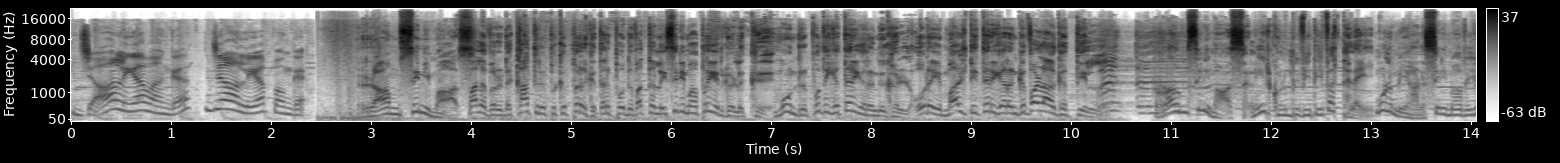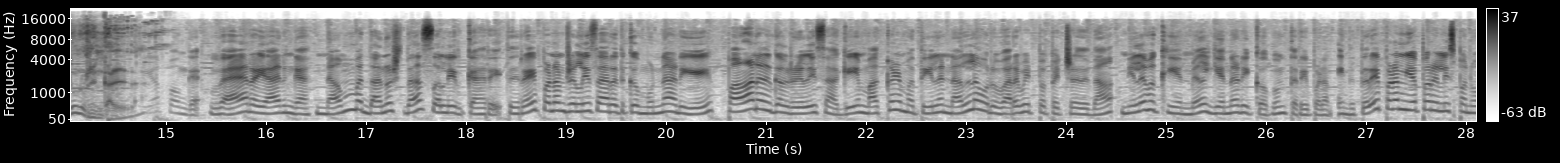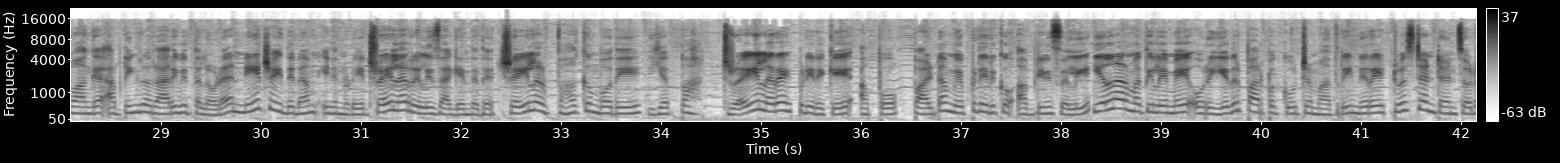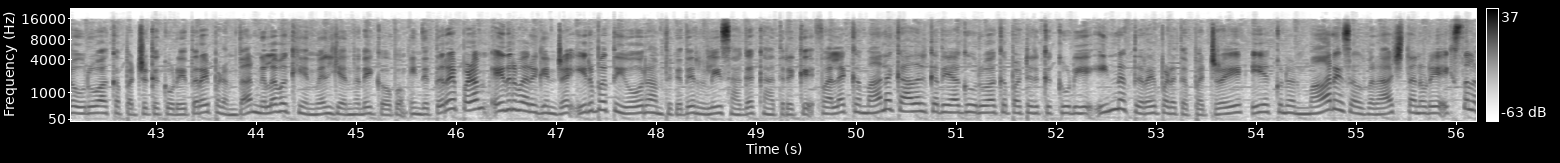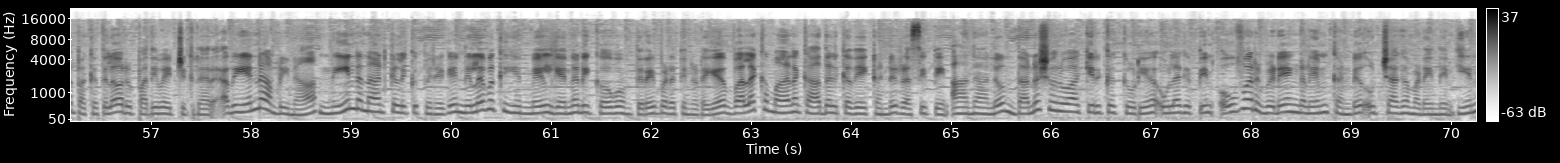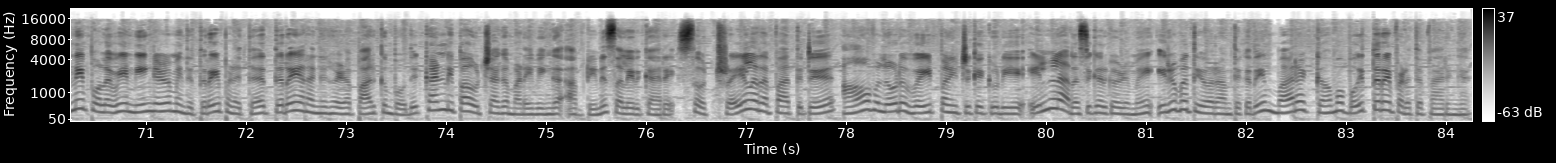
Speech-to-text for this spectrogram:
ஜாலியா வாங்க ஜாலியா போங்க. ராம் சினிமாஸ். பல வருட காத்திருப்புக்கு பிறகு தற்போது வத்தலை சினிமா பிரியர்களுக்கு மூன்று புதிய திரையரங்குகள் ஒரே மல்டி திரையரங்கு வளாகத்தில். ராம் சினிமாஸ் நீர்கொழும்பு வீதி வத்தலை முழுமையான சினிமாவை உணருங்கள். போங்க வேற யாருங்க? நம்ம தனுஷ் தான் சொல்லிருக்காரு திரைப்படம் ரிலீஸ் ஆறதுக்கு முன்னாடியே பாடல்கள் ரிலீஸ் ஆகி மக்கள் மத்தியில நல்ல ஒரு வரவேற்பு பெற்றதுதான் நிலவுக்கு என் மேல் என்னடி கோபம் திரைப்படம். இந்த திரைப்படம் எப்ப ரிலீஸ் பண்ணுவாங்க அப்படிங்கிற ஒரு அறிவித்தலோட நேற்றைய தினம் இதனுடைய ட்ரெய்லர் ரிலீஸ் ஆகியிருந்தது. ட்ரெய்லர் பார்க்கும் போதே எப்பா ட்ரெய்லரே இப்படி இருக்கே அப்போ படம் எப்படி இருக்கும் அப்படின்னு சொல்லி எல்லார் மத்தியிலுமே ஒரு எதிர்பார்ப்பை கூற்ற மாதிரி நிறைய ட்விஸ்ட் அண்ட் டர்ன்ஸோட உருவாக்கப்பட்டிருக்கக்கூடிய திரைப்படம் தான் நிலவுக்கு என் மேல் கோபம். இந்த திரைப்படம் எதிர்வருகின்ற இருபத்தி ஓராம் தேதி ரிலீஸ் ஆக காத்திருக்கு. வழக்கமான காதல் கதையாக உருவாக்கப்பட்டிருக்கக்கூடிய இந்த திரைப்படத்தை பற்றி இயக்குனர் மாரி செல்வராஜ் தன்னுடைய எக்ஸ்தல பக்கத்துல ஒரு பதிவேற்றிருக்கிறார். அது என்ன அப்படின்னா நீண்ட நாட்களுக்கு பிறகு நிலவுக்கு என் மேல் என்னடி கோபம் திரைப்படத்தினுடைய வழக்கமான காதல் கதையை கண்டு ரசித்தேன். ஆனாலும் தனுஷ் உருவாக்கி இருக்கக்கூடிய உலகத்தின் ஒவ்வொரு விடயங்களையும் கண்டு உற்சாகம் அடைந்தேன் என்னை போலவே நீங்களும் இந்த திரைப்படத்தை திரையரங்குகளை பார்க்கும்போது கண்டிப்பா உற்சாகம் அடைவீங்க அப்படின்னு சொல்லியிருக்காரு. சோ ட்ரெய்லரை பார்த்துட்டு ஆவலோடு வெயிட் பண்ணிட்டு இருக்கக்கூடிய எல்லா ரசிகர்களுமே இருபத்தி ஓராம் தேதி மறக்காம போய் திரைப்படத்தை பாருங்க.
